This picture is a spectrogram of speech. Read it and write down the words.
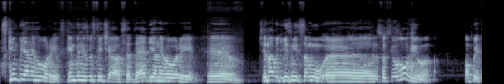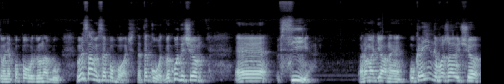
З ким би я не говорив, з ким би не зустрічався, де б я не говорив, е, чи навіть візьміть саму е, соціологію опитування по поводу набу, ви самі все побачите. Так от, виходить, що е, всі громадяни України вважають, що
